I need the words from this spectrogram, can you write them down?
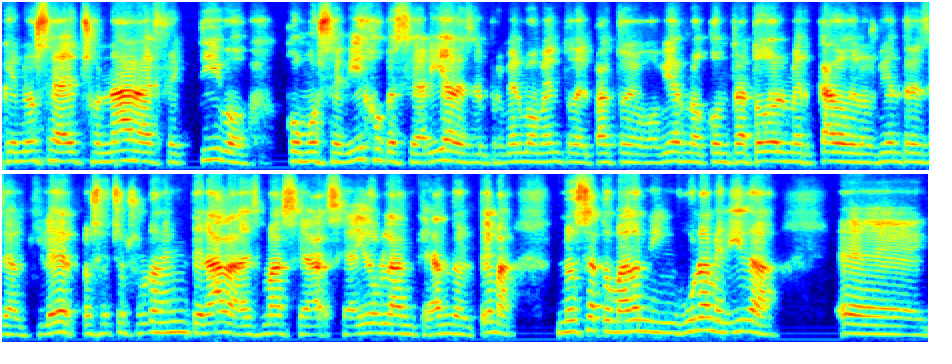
que no se ha hecho nada efectivo, como se dijo que se haría desde el primer momento del pacto de gobierno contra todo el mercado de los vientres de alquiler. No se ha hecho absolutamente nada, es más, se ha, ido blanqueando el tema. No se ha tomado ninguna medida. Eh,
